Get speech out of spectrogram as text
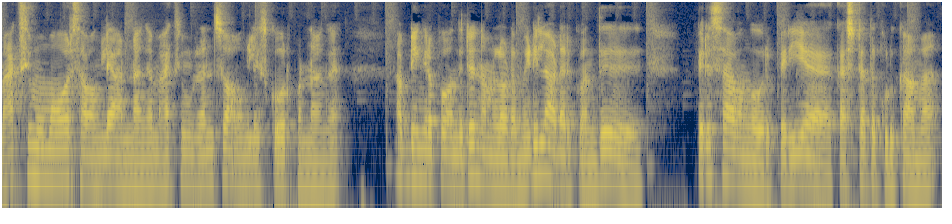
மேக்ஸிமம் ஓவர்ஸ் அவங்களே ஆடினாங்க மேக்ஸிமம் ரன்ஸும் அவங்களே ஸ்கோர் பண்ணாங்க. அப்படிங்கிறப்போ வந்துட்டு நம்மளோட மிடில் ஆர்டருக்கு வந்து பெருசாக அவங்க ஒரு பெரிய கஷ்டத்தை கொடுக்காம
